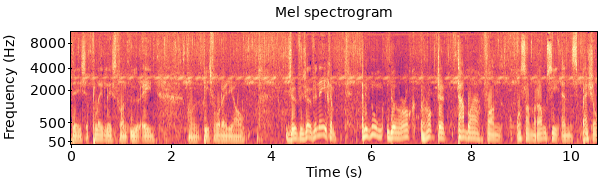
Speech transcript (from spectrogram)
deze playlist van uur 1 van Peaceful Radio 779. En ik noem de Rock, rock de Tabla van Ossam Ramsey en Special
